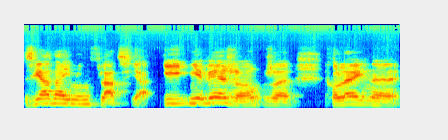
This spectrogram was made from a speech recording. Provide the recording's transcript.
zjada im inflacja. I nie wierzą, że kolejne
